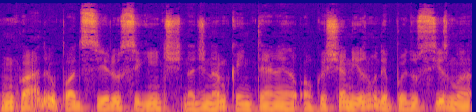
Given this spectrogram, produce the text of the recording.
Um quadro pode ser o seguinte: na dinâmica interna ao cristianismo, depois do cisma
